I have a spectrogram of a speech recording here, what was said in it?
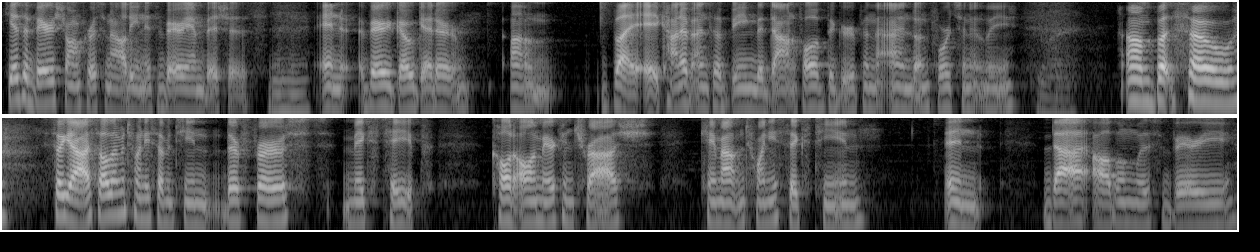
he has a very strong personality and it's very ambitious and very go getter. Um, but it kind of ends up being the downfall of the group in the end, unfortunately. Um, but so so yeah, I saw them in 2017. Their first mixtape called All American Trash came out in 2016, and that album was very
